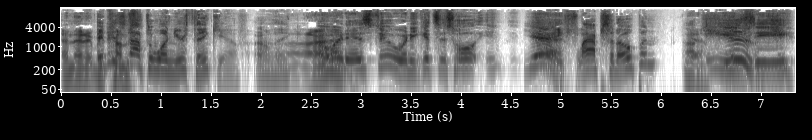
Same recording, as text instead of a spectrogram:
And then it It becomes. is not the one you're thinking of. I don't think. All Oh, right. it is too. When he gets his whole yeah, he flaps it open. Yeah. easy.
